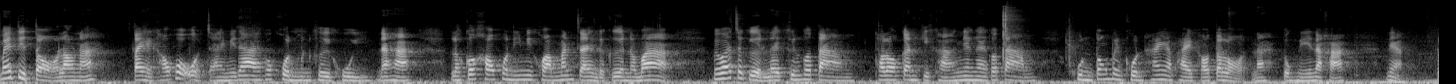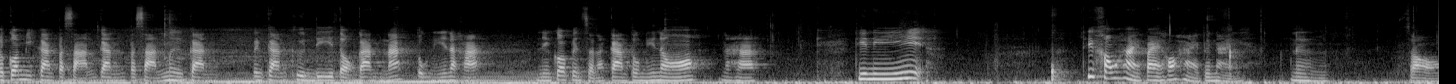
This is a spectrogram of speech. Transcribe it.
ไม่ติดต่อเรานะ แต่เขาก็อดใจไม่ได้ เพราะคนมันเคยคุยนะคะ แล้วก็เขาคนนี้มีความมั่นใจเหลือเกินนะว่า ไม่ว่าจะเกิดอะไรขึ้นก็ตามทะเลาะกันกี่ครั้งยังไงก็ตาม คุณต้องเป็นคนให้อภัยเขาตลอดนะ ตรงนี้นะคะ เนี่ยแล้วก็มีการประสานกันประสานมือกัน เป็นการคืนดีต่อกันนะ ตรงนี้นะคะ นี่ก็เป็นสถานการณ์ตรงนี้เนาะนะคะทีนี้ ที่เขาหายไปเขาหายไปไหนหนึ่งสอง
